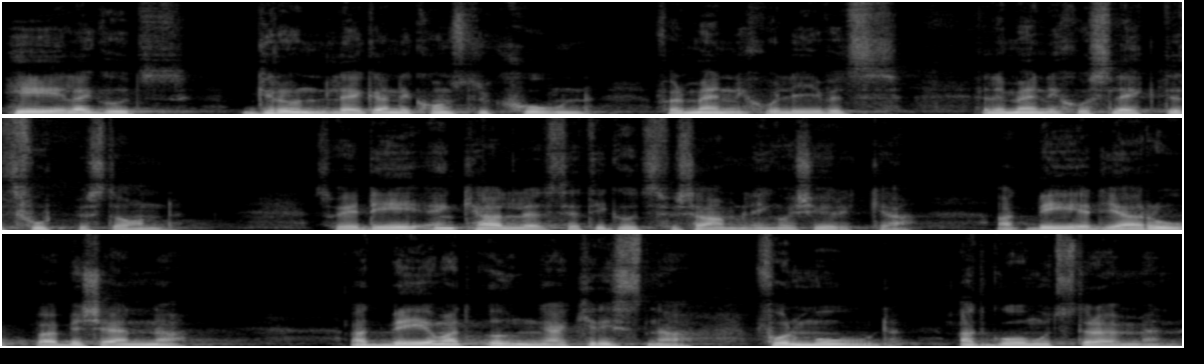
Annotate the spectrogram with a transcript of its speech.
hela Guds grundläggande konstruktion för människolivets eller människosläktets fortbestånd, så är det en kallelse till Guds församling och kyrka att bedja, ropa, bekänna, att be om att unga kristna får mod att gå mot strömmen,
